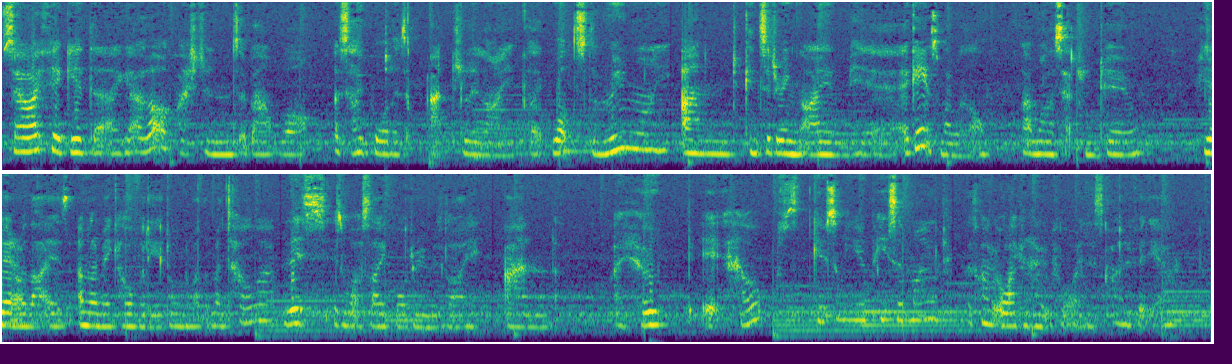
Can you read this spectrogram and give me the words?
So I figured that I get a lot of questions about what a psych ward is actually like, like what's the room like, and considering I am here against my will, I'm on a section 2, if you don't know what that is, I'm going to make a whole video talking about the mental. This is what a ward room is like, and I hope it helps give some of you peace of mind. That's kind of all I can hope for in this kind of video.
